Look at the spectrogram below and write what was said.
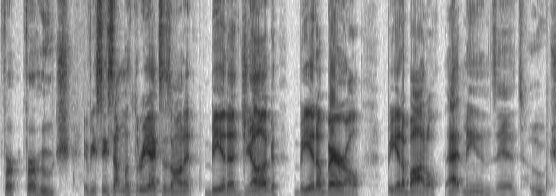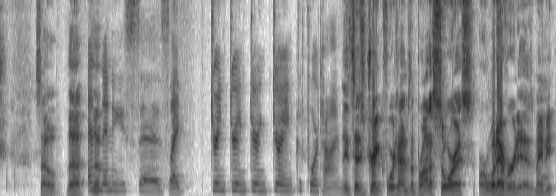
for for hooch. If you see something with three X's on it, be it a jug, be it a barrel, be it a bottle, that means it's hooch. So the, And the then he says, like, drink, drink, drink, drink four times. it says drink four times. The brontosaurus or whatever it is, maybe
